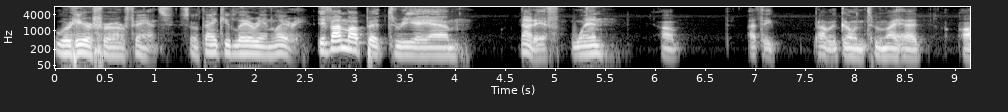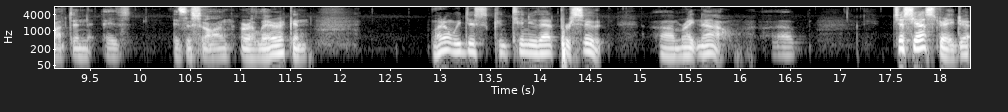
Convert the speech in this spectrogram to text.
we're here for our fans. So thank you, Larry and Larry. If I'm up at 3 a.m., not if, when, uh, I think probably going through my head often is is a song or a lyric, and why don't we just continue that pursuit um, right now? Uh, just yesterday, dri-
